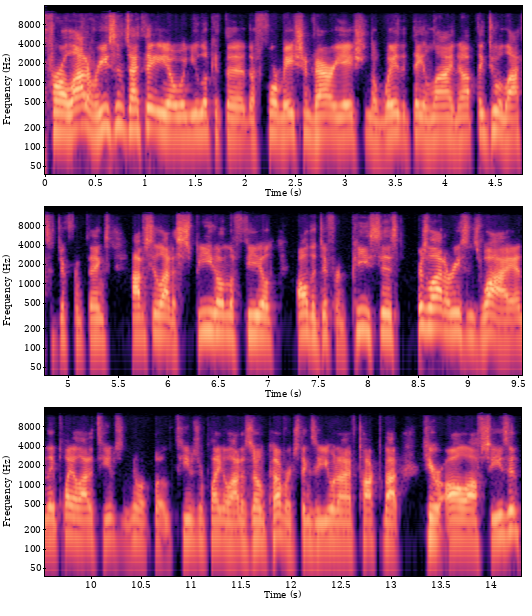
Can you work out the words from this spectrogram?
for a lot of reasons. I think you know when you look at the the formation variation, the way that they line up, they do lots of different things. Obviously, a lot of speed on the field, all the different pieces. There's a lot of reasons why, and they play a lot of teams. You know, teams are playing a lot of zone coverage, things that you and I have talked about here all off season.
